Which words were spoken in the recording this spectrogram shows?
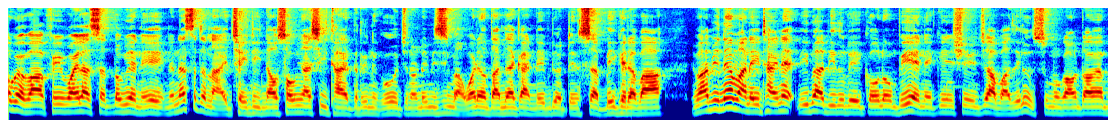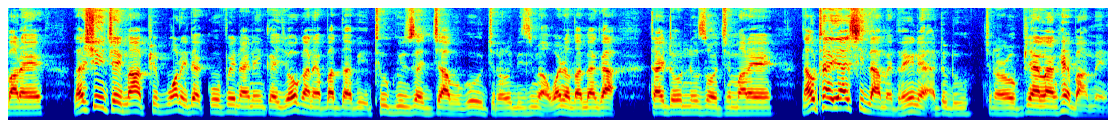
ဟုတ်ကဲ့ပါဖေဖော်ဝါရီလ23ရက်နေ့နနက်7:00နာရီအချိန်ထိနောက်ဆုံးရရှိထားတဲ့သတင်းတွေကိုကျွန်တော်တို့မျိုးစိမှာဝိုင်းတော်သားများကနေပြီးတော့တင်ဆက်ပေးခဲ့တာပါမြန်မာပြည်နဲ့မှာနေထိုင်တဲ့မိဘပြည်သူတွေအကုန်လုံးဘေးရန်နဲ့ကင်းရှင်းကြပါစေလို့ဆုမကောင်းတောင်းရပါတယ်လက်ရှိအချိန်မှာဖြစ်ပွားနေတဲ့ COVID-19 ကရောဂါနဲ့ပတ်သက်ပြီးအထူးကူးစက်ကြဖို့ကိုကျွန်တော်တို့မျိုးစိမှာဝိုင်းတော်သားများကတိုက်တွန်းနှိုးဆော်ခြင်းပါတယ်နောက်ထပ်ရရှိလာမယ့်သတင်းတွေအတူတူကျွန်တော်တို့ပြန်လည်ခဲ့ပါမယ်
